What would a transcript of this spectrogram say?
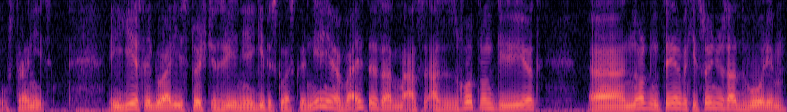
устранить. И если говорить с точки зрения египетского осквернения, вайстес азгот он гириет э, норден хисонию за дворем.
